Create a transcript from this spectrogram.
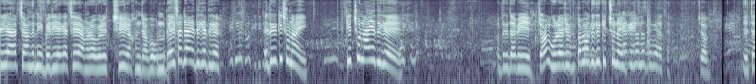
রিয়া আর চাঁদনি বেরিয়ে গেছে আমরাও বেরোচ্ছি, এখন যাব অন্য এই সাইডে এদিকে এদিকে। এদিকে কিছু নাই। কিছু নাই এদিকে। ওদিকে যাবি। চল ঘুরে আসি। তবে ওদিকে কিচ্ছু নেই পিছনের দিকে আছে? চল। এটা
